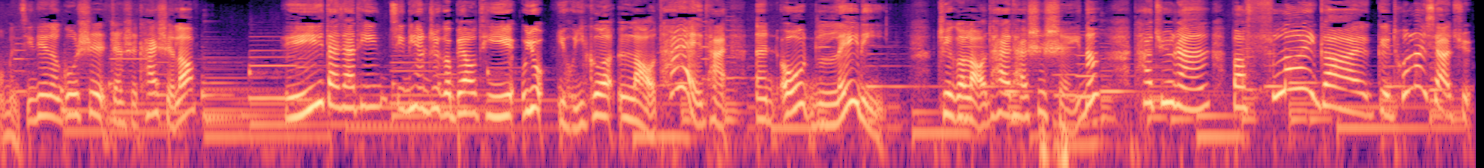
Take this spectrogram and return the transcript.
我们今天的故事正式开始喽。咦，大家听，今天这个标题，哎呦，有一个老太太，an old lady。 这个老太太是谁呢？她居然把 Fly Guy 给吞了下去。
